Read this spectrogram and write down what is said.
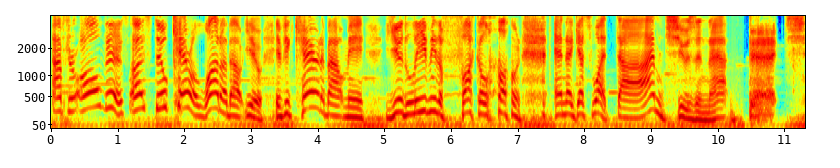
After all this, I still care a lot about you. If you cared about me, you'd leave me the fuck alone. And uh, guess what? Uh, I'm choosing that bitch.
